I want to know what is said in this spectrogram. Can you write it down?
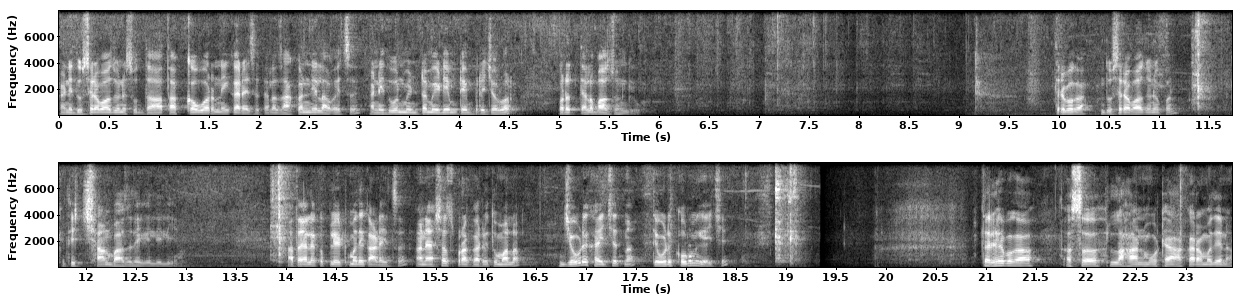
आणि दुसऱ्या बाजूने सुद्धा आता कवर नाही करायचं. त्याला झाकण नाही लावायचं. आणि दोन मिनटं मिडियम टेम्परेचरवर परत त्याला भाजून घेऊ. तर बघा दुसऱ्या बाजूने पण किती छान भाजले गेलेली आहे. आता याला का प्लेटमध्ये काढायचं आणि अशाच प्रकारे तुम्हाला जेवढे खायचे आहेत ना तेवढे करून घ्यायचे. तर हे बघा असं लहान मोठ्या आकारामध्ये ना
